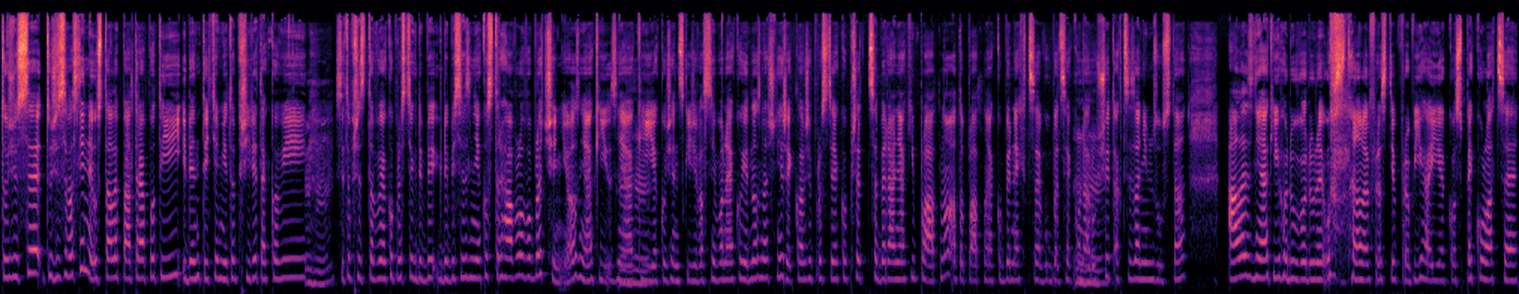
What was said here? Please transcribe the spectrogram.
to, že se, to, že se vlastně neustále pátrá po té identitě, mně to přijde takový, mm-hmm. si to představuji jako prostě, kdyby, kdyby se z ní jako strhávalo v oblečení, jo, z nějaký, z nějaký mm-hmm. jako ženský, že vlastně ona jako jednoznačně řekla, že prostě jako před sebe dá nějaký plátno a to plátno jako by nechce vůbec jako mm-hmm. narušit a chce za ním zůstat, ale z nějakého důvodu neustále prostě probíhají jako spekulace,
